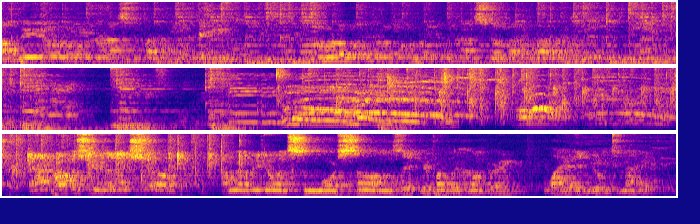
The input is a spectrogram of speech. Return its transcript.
I'll be rolling roustabout. Roll, roll, rolling roustabout. All right, thank you very much. And I promise you, the next show, I'm going to be doing some more songs that you're probably wondering why I didn't do them tonight.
